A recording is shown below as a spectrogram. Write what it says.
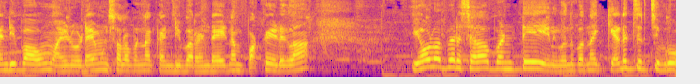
கண்டிப்பாகவும் ஐநூறு டைமண்ட் செலவு பண்ணால் கண்டிப்பாக ரெண்டு ஐட்டம் பக்கம் எடுக்கலாம். எவ்வளோ பேர் செலவு பண்ணிட்டு எனக்கு வந்து பார்த்தா கிடச்சிருச்சு ப்ரோ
